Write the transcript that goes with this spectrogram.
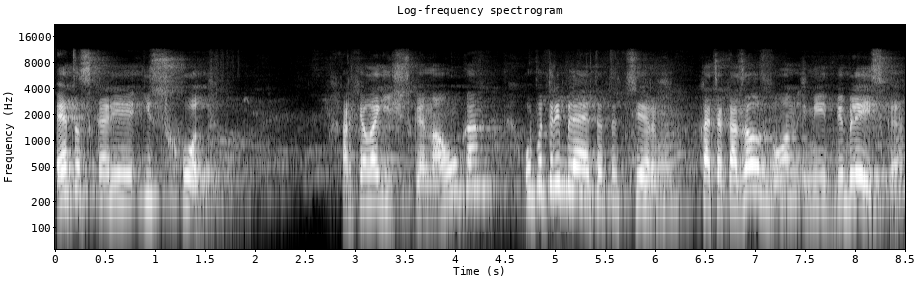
Это скорее исход. Археологическая наука употребляет этот термин, хотя, казалось бы, он имеет библейское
